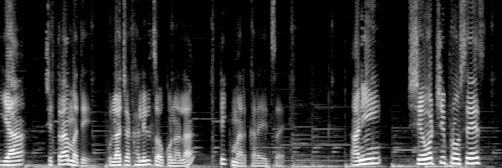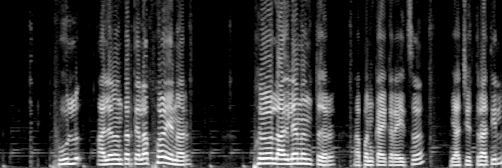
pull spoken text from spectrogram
या चित्रामध्ये फुलाच्या खालील चौकोनाला टिक मार्क करायचं आहे. आणि शेवटची प्रोसेस फूल आल्यानंतर त्याला फळ येणार. फळ लागल्यानंतर आपण काय करायचं? या चित्रातील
